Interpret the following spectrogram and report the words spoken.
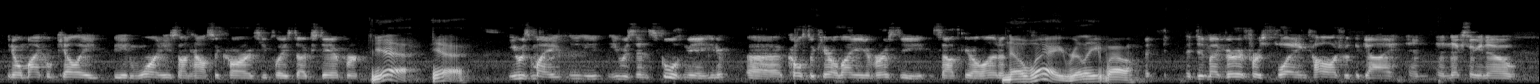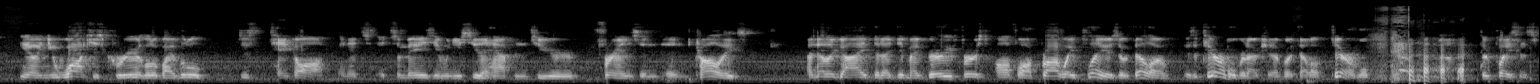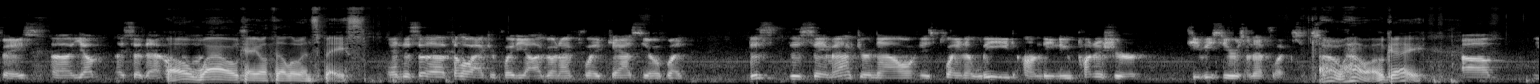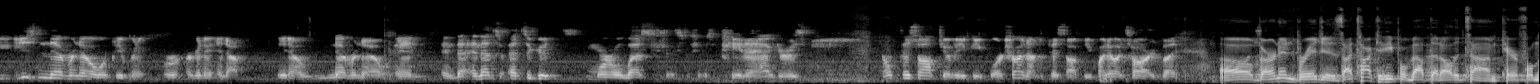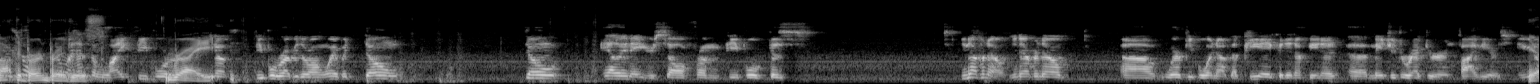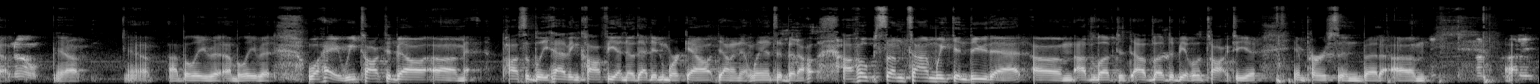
You know, Michael Kelly being one. He's on House of Cards. He plays Doug Stamper. yeah. Yeah. He was my. He, he was in school with me at uh, Coastal Carolina University in South Carolina. No way. Really? Wow. I did my very first play in college with the guy, and, and next thing you know, you know, and you watch his career little by little just take off, and it's it's amazing when you see that happen to your friends and, and colleagues. Another guy that I did my very first off off Broadway play is Othello. It was a terrible production of Othello, terrible. uh, took place in space. Uh, yep, I said that. Oh wow. Okay. Othello in space. And this uh, fellow actor played Iago, and I played Cassio. But this this same actor now is playing a lead on the new Punisher TV series on Netflix. So Oh wow. Okay. um, you, you just never know where people are going to end up. You know, never know, and and that, and that's that's a good moral lesson as being an actor is don't piss off too many people, or try not to piss off people. I know it's hard, but Oh, burning bridges. I talk to people about that all the time. Careful not to burn You don't bridges. have to like people, or, Right. You know, people rub you the wrong way, but don't don't alienate yourself from people because you never know. You never know uh, where people end up. A PA could end up being a, a major director in five years. You Yeah. don't know. Yeah. Yeah, I believe it. I believe it. Well, hey, we talked about um, possibly having coffee. I know that didn't work out down in Atlanta, but I, I hope sometime we can do that. Um, I'd love to. I'd love to be able to talk to you in person. But um, I'm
